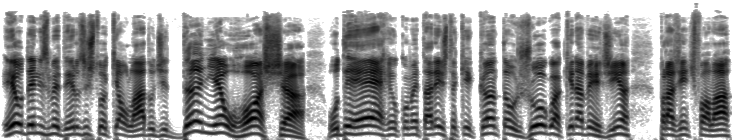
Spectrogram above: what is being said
Eu, Denis Medeiros, estou aqui ao lado de Daniel Rocha, o DR, o comentarista que canta o jogo aqui na Verdinha, para a gente falar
